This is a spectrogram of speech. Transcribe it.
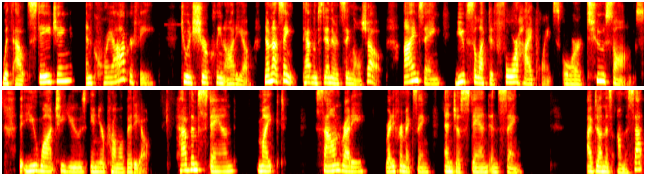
without staging and choreography to ensure clean audio. Now, I'm not saying to have them stand there and sing the whole show. I'm saying you've selected four high points or two songs that you want to use in your promo video. Have them stand, mic'd, sound ready, ready for mixing, and just stand and sing. I've done this on the set.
